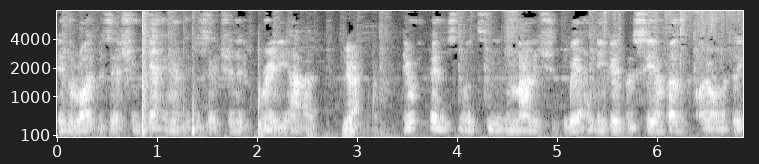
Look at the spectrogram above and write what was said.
in the right position, getting in the position, it's really hard. Yeah. The only person I've seen manage to do it any good was CM Punk, ironically.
